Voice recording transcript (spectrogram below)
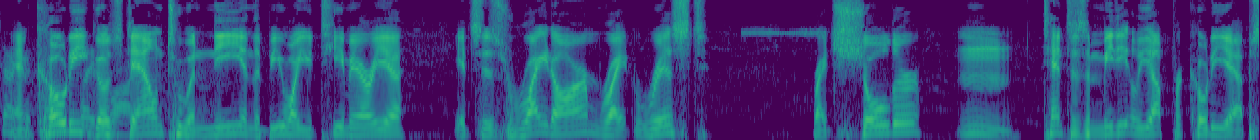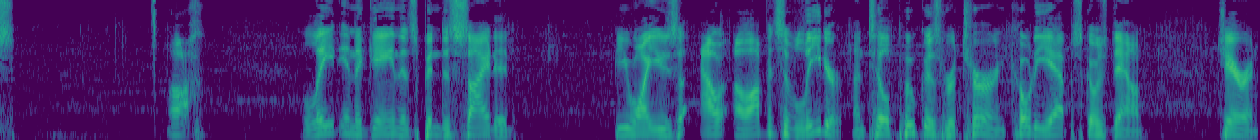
And Cody goes down to a knee in the BYU team area. It's his right arm, right wrist, right shoulder. Mm, tent is immediately up for Cody Epps. Oh, late in a game that's been decided. BYU's out, offensive leader until Puka's return. Cody Epps goes down. Jaren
